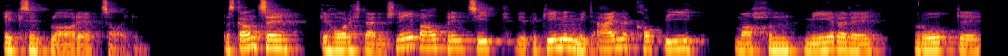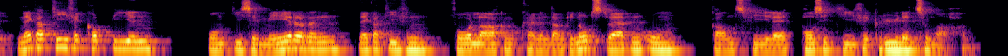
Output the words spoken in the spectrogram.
Exemplare erzeugen. Das Ganze gehorcht einem Schneeballprinzip. Wir beginnen mit einer Kopie, machen mehrere rote negative Kopien und diese mehreren negativen Vorlagen können dann genutzt werden, um ganz viele positive grüne zu machen.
